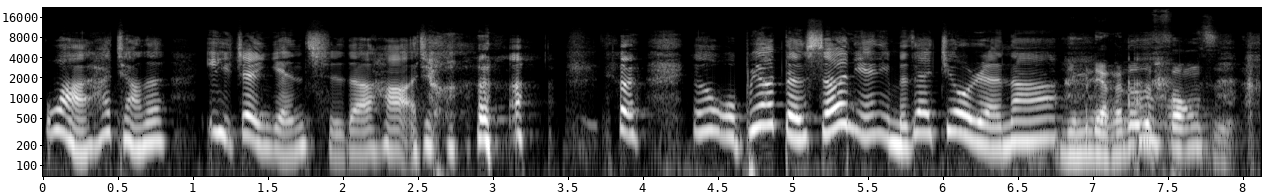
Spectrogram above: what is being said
哇，他讲的义正言辞的哈，就。就说我不要等十二年，你们再救人啊！你们两个都是疯子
